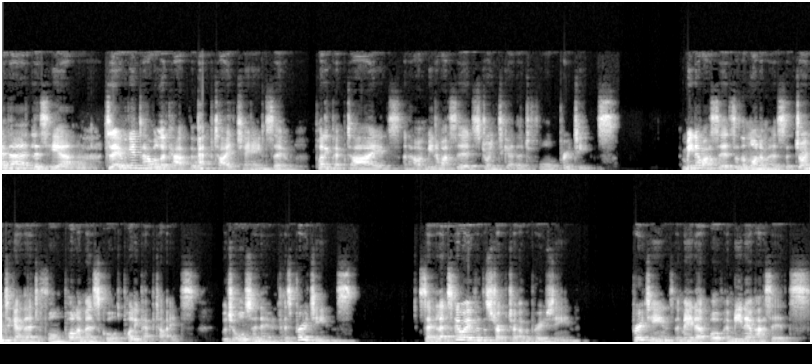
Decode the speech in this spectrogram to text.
Hi there, Liz here. Today we're going to have a look at the peptide chain, so polypeptides and how amino acids join together to form proteins. Amino acids are the monomers that join together to form polymers called polypeptides, which are also known as proteins. So let's go over the structure of a protein. Proteins are made up of amino acids.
